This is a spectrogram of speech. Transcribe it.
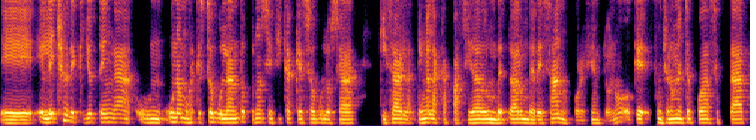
eh, el hecho de que yo tenga una mujer que esté ovulando, pues no significa que ese óvulo sea, quizá tenga la capacidad de, dar un bebé sano, por ejemplo, ¿no? O que funcionalmente pueda aceptar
